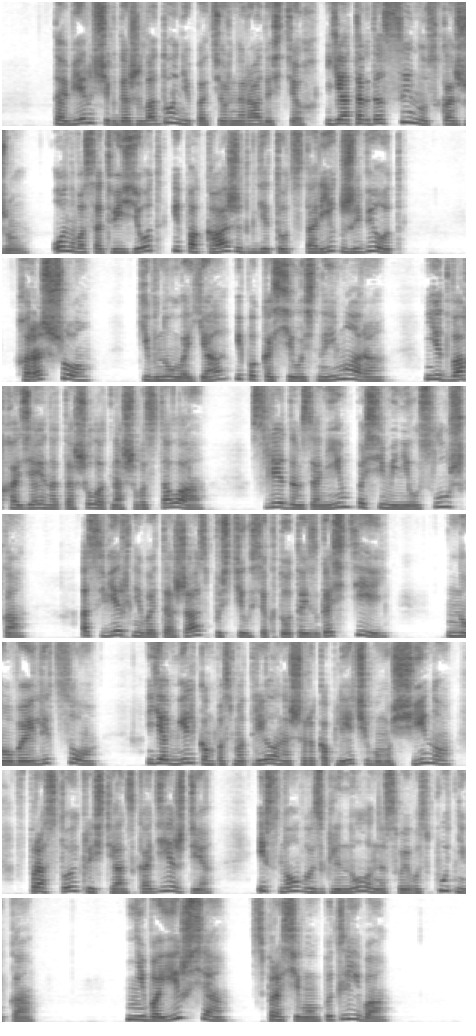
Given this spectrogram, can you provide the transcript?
Тавернщик даже ладони потер на радостях. «Я тогда сыну скажу. Он вас отвезет и покажет, где тот старик живет». «Хорошо», – кивнула я и покосилась на Имара. Едва хозяин отошел от нашего стола. Следом за ним посеменил служка, а с верхнего этажа спустился кто-то из гостей. Новое лицо – я мельком посмотрела на широкоплечего мужчину в простой крестьянской одежде и снова взглянула на своего спутника. «Не боишься?» – спросил он пытливо.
